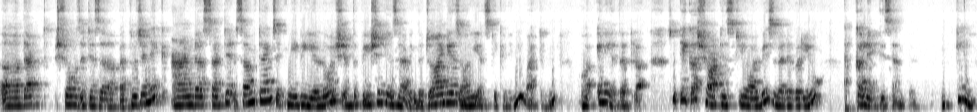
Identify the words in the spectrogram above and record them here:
uh, that shows it is a pathogenic and uh, certain sometimes it may be yellowish if the patient is having the jaundice or he has taken any vitamin or any other drug. So take a short history always whenever you collect the sample. Okay.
